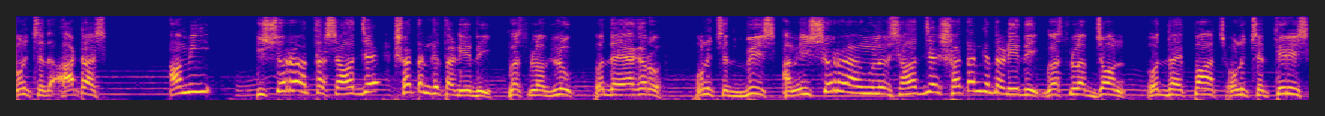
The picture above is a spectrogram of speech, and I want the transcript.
অনুচ্ছেদ আঠাশ, আমি ঈশ্বরের আত্মার সাহায্যে শতানকে তাড়িয়ে দিই। গসপেল অফ লুক অধ্যায় এগারো অনুচ্ছেদ বিশ। আমি ঈশ্বরের আঙ্গুলের সাহায্যে শয়তানকে তাড়িয়ে দিই। গসপেল জন অধ্যায় পাঁচ, অনুচ্ছেদ তিরিশ।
